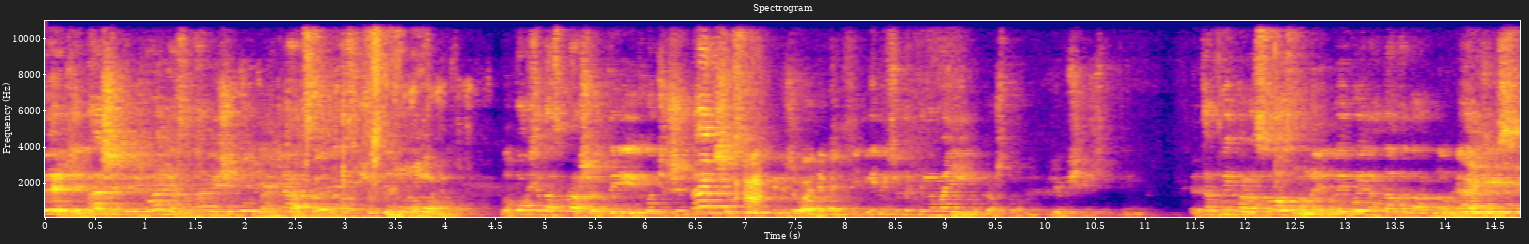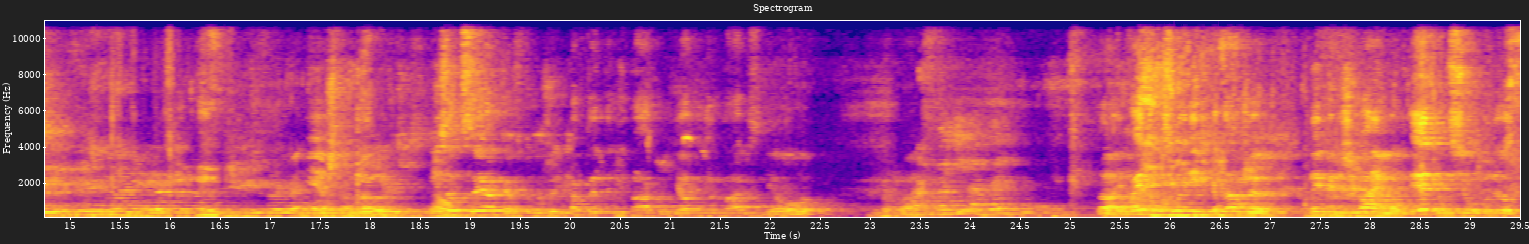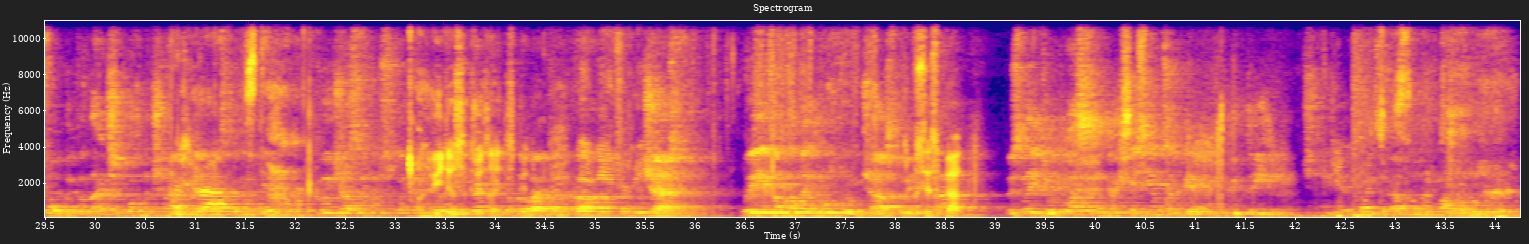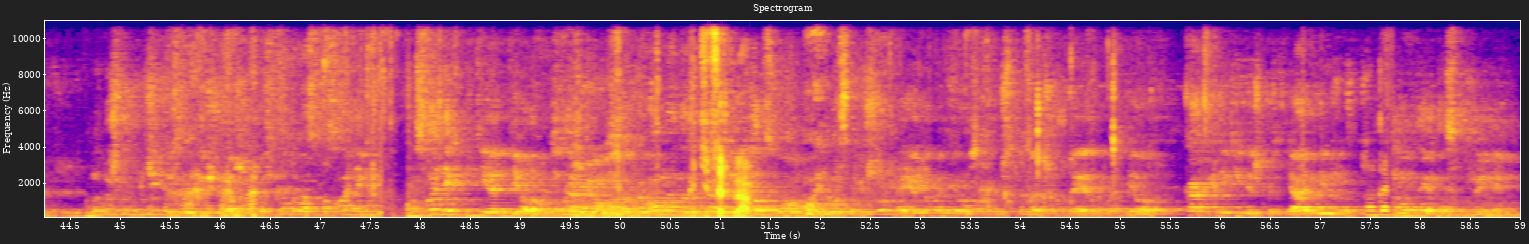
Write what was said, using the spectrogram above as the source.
Поверьте, наши переживания за нами еще будут гоняться, они нас еще догонят. Но Бог всегда спрашивает, ты хочешь и дальше в своих переживаниях идти, или все-таки на мои пока что приобщишься к ним? Это выбор осознанный, но его иногда надо У меня обновлять. Конечно, да. И за церковь тоже. И Как-то это не так, вот я уже так сделала. Ну, Богу. Да, и поэтому смотрите, когда уже мы переживаем вот это все, вот этот опыт, то дальше Бог начинает. Вы участвуете. Он видео смотри, сзади спит. Участие. Вы за малой группой участвуете. Все спят. То есть, смотрите, вот у вас ну, не совсем церкви, а будет три, четыре. Ну, то, что вот у вас посланник, посланник пяти отделов. И только вам надо Пяти церквям. Я вижу, что это служение.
